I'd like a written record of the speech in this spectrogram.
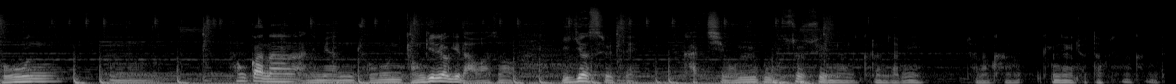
좋은 음, 성과나 아니면 좋은 경기력이 나와서 이겼을 때 같이 울고 웃을 수 있는 그런 점이 저는 강- 굉장히 좋다고 생각합니다.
